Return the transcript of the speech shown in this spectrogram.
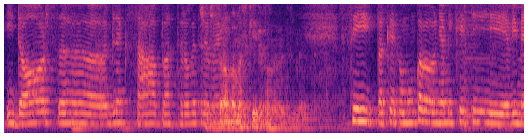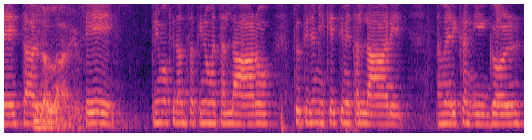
i Doors, eh, Black Sabbath, robe c'è tremende. tutta roba maschile fondamentalmente? Sì, perché comunque avevo gli amichetti heavy metal. Metallari. Sì, primo fidanzatino metallaro, tutti gli amichetti metallari, American Eagle,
